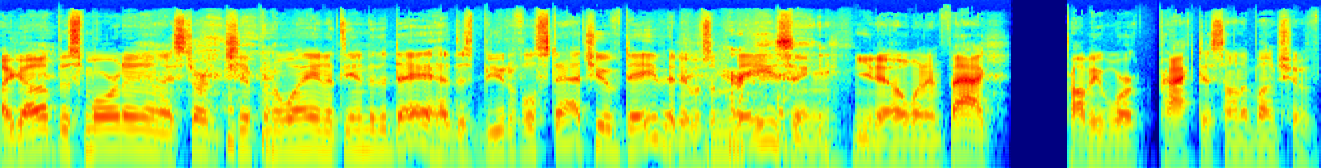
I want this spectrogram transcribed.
I got up this morning and I started chipping away. And at the end of the day, I had this beautiful statue of David. It was amazing, you know, when in fact, probably worked practice on a bunch of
